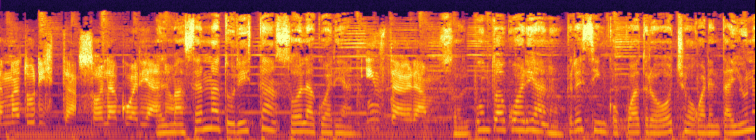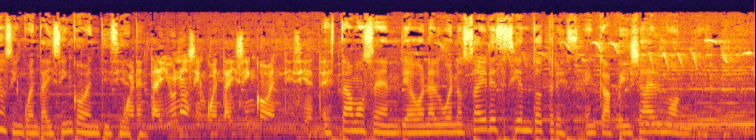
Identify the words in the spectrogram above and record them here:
Almacén naturista. Sol Acuariano. Almacén naturista Sol Acuariano. Instagram. Sol.acuariano 3548 415527 41 55 27. Estamos en Diagonal Buenos Aires 103, en Capilla del Monte.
